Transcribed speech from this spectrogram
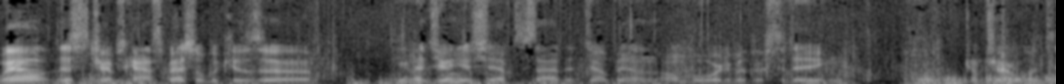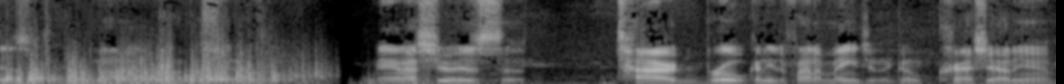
Well, this trip's kind of special because uh, even Junior Chef decided to jump in on board with us today. Come travel with papa chef. Man, I sure is uh, tired and broke. I need to find a manger to go crash out in.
